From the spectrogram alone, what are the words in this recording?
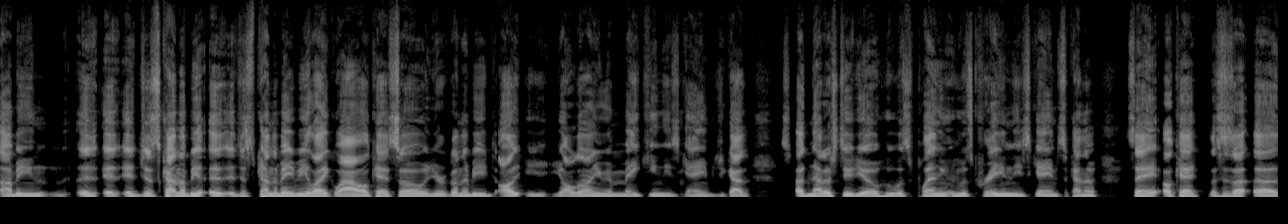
I mean, it, it, just kind of be, it, just kind of made me like, wow, okay, so you're gonna be all y- y'all are not even making these games. You got another studio who was planning, who was creating these games to kind of say, okay, this is a uh,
